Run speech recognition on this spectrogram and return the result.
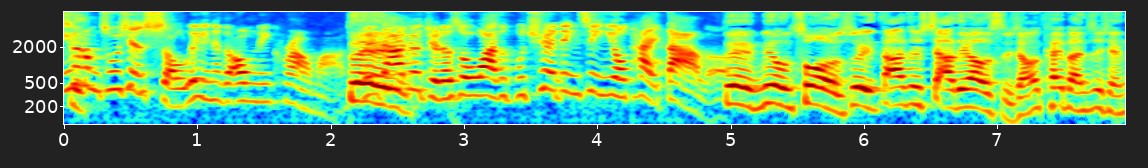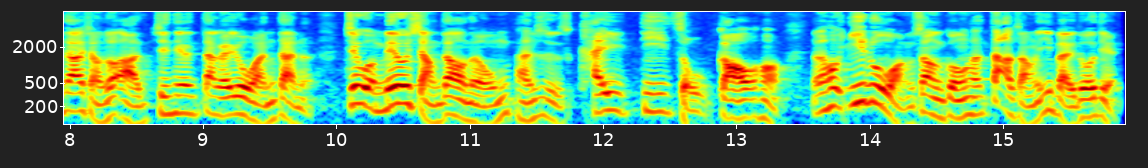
因为他们出现首例那个 Omicron 嘛，所以大家就觉得说，哇，这不确定性又太大了。对，没有错，所以大家就吓得要死，想要开盘之前，大家想说啊，今天大概又完蛋了。结果没有想到呢，我们盘是开低走高哈，然后一路往上攻，它大涨了一百多点。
